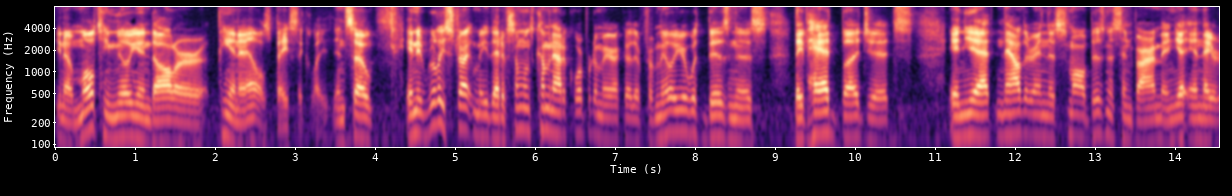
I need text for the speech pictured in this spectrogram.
you know, multi-million dollar P&Ls basically. And so, and it really struck me that if someone's coming out of corporate America, they're familiar with business, they've had budgets, and yet now they're in this small business environment and yet and they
